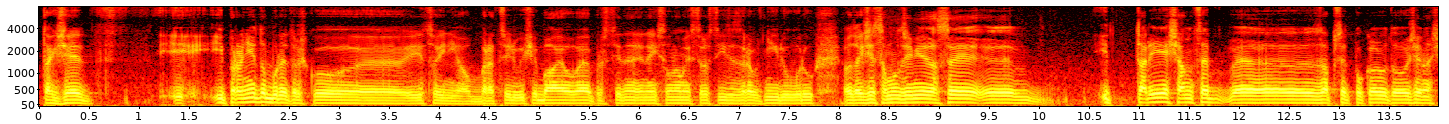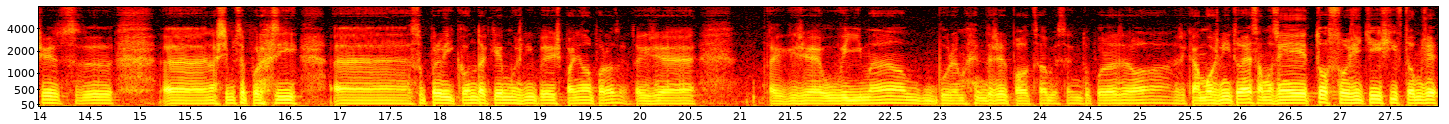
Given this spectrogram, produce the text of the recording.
Takže i, i pro ně to bude trošku e, něco jiného. Bratři Dujšebájové prostě ne, nejsou na mistrovství ze zdravotních důvodů. Jo, takže samozřejmě zase e, i tady je šance e, za předpokladu toho, že naši, e, našim se podaří e, super výkon, tak je možný Španěla porazit. Takže takže uvidíme a budeme jim držet palce, aby se jim to podařilo. Říkám, možný to je, samozřejmě je to složitější v tom, že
